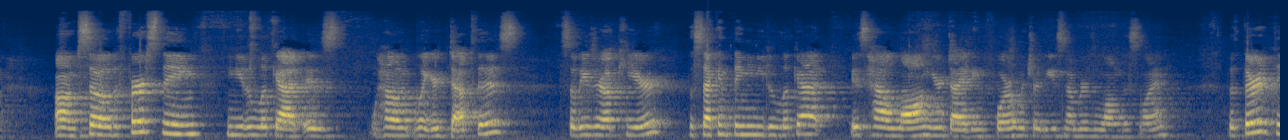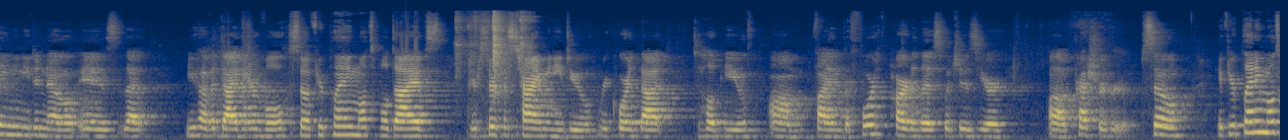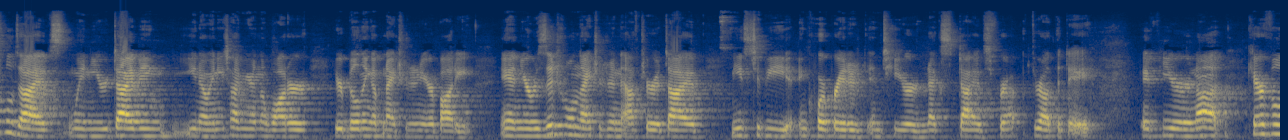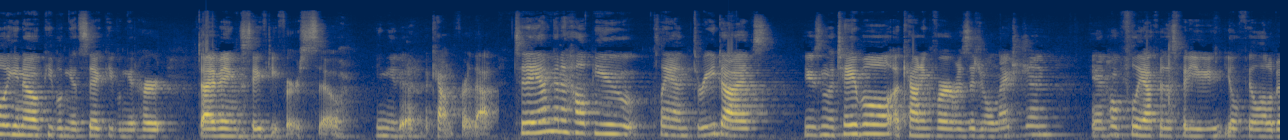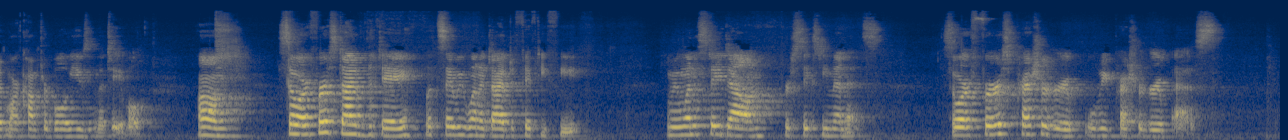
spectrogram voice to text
Um, so the first thing you need to look at is how what your depth is. So these are up here. The second thing you need to look at is how long you're diving for, which are these numbers along this line. The third thing you need to know is that you have a dive interval. So if you're planning multiple dives, your surface time, you need to record that to help you um, find the fourth part of this, which is your uh, pressure group. So if you're planning multiple dives, when you're diving, you know, anytime you're in the water, you're building up nitrogen in your body. And your residual nitrogen after a dive needs to be incorporated into your next dives throughout the day. If you're not careful, you know, people can get sick, people can get hurt. Diving, safety first. So you need to account for that. Today I'm going to help you plan three dives using the table, accounting for residual nitrogen, and hopefully after this video you'll feel a little bit more comfortable using the table. Um, so our first dive of the day, let's say we want to dive to 50 feet. And we want to stay down for 60 minutes. So our first pressure group will be pressure group S.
